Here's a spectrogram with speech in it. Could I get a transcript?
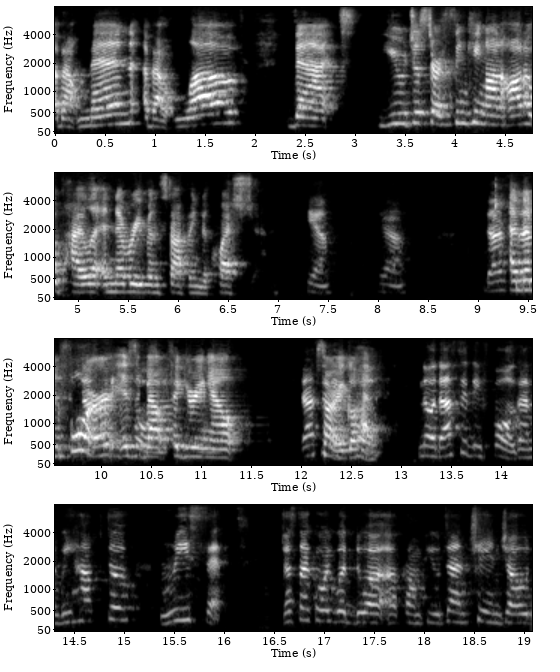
about men about love that you just are thinking on autopilot and never even stopping to question? Yeah yeah. That's, and then four is about figuring out that's sorry go ahead. no that's the default. And we have to reset just like how we would do a, a computer and change out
